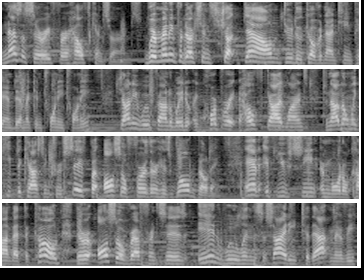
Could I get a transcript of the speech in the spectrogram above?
necessary for health concerns. Where many productions shut down due to the COVID-19 pandemic in 2020, Johnny Wu found a way to incorporate health guidelines to not only keep the cast and crew safe, but also further his world building. And if you've seen Immortal Kombat The Code, there are also references in Wu Lin the Society to that movie,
